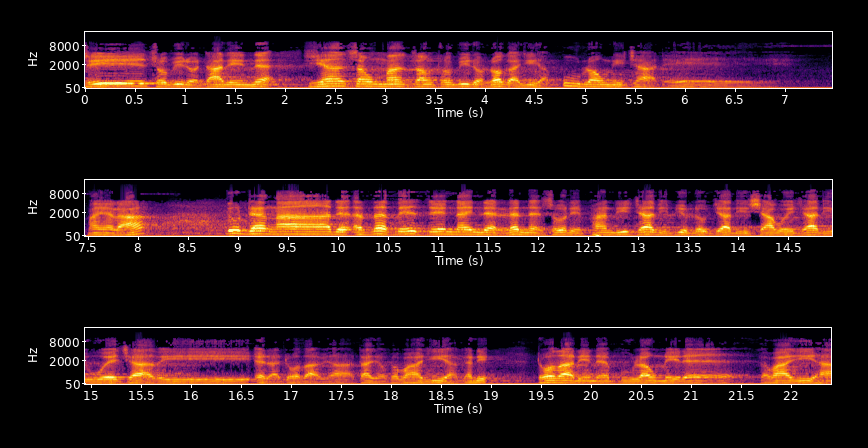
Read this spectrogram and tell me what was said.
ထေးဆိုပြီးတော့ဒါတွေနဲ့ရန်ဆောင်မှန်ဆောင်ဆိုပြီးတော့လောကကြီးကပူလောင်နေကြတယ်မှန်ရလား သူတငါတဲ့အသက်သေးစေနိုင်တဲ့လက်နဲ့ဆိုတွေဖန်တီးကြသည်ပြုလုပ်ကြသည်ရှားဝေကြသည်ဝယ်ကြသည်အဲ့ဒါဒေါသဗျာဒါကြောင့်ကဘာကြီးဟာခဏိဒေါသတွေနဲ့ပူလောင်နေတယ်ကဘာကြီးဟာ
